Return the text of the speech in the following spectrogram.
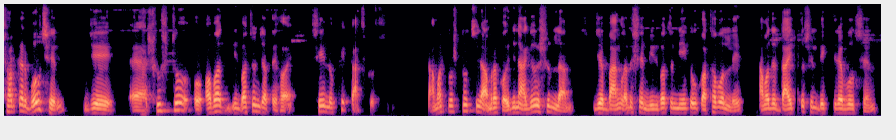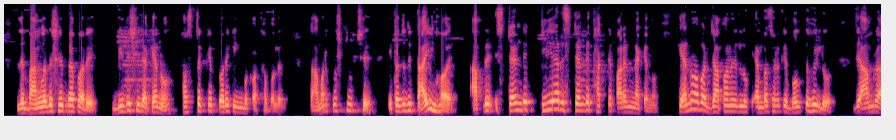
সরকার বলছেন যে সুষ্ঠু ও অবাধ নির্বাচন যাতে হয় সেই লক্ষ্যে কাজ করছে। আমার প্রশ্ন হচ্ছে আমরা কয়েকদিন আগেও শুনলাম যে বাংলাদেশের নির্বাচন নিয়ে কেউ কথা বললে আমাদের দায়িত্বশীল ব্যক্তিরা বলছেন যে বাংলাদেশের ব্যাপারে বিদেশিরা কেন হস্তক্ষেপ করে কিংবা কথা বলেন। তো আমার প্রশ্ন হচ্ছে, এটা যদি তাই হয়, আপনি স্ট্যান্ডে, ক্লিয়ার স্ট্যান্ডে থাকতে পারেন না কেন? কেন আবার জাপানের লোক অ্যাম্বাসাডারকে বলতে হইল যে আমরা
